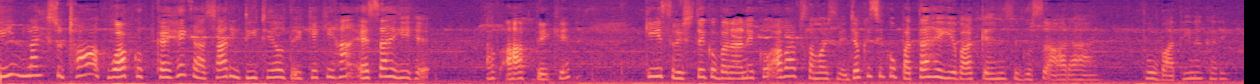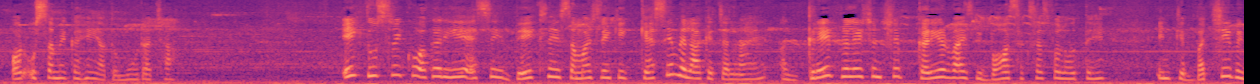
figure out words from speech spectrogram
तीन लाइक्स टू टॉक वो आपको कहेगा सारी डिटेल देके कि हाँ ऐसा ही है। अब आप देखें कि इस रिश्ते को बनाने को अब आप समझ लें। जब किसी को पता है ये बात कहने से गुस्सा आ रहा है तो वो बात ही ना करे। और उस समय कहें, या तो मूड अच्छा। एक दूसरे को अगर ये ऐसे देख लें, समझ लें कि कैसे मिला के चलना है। A great relationship career wise भी बहुत सक्सेसफुल होते हैं। इनके बच्चे भी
